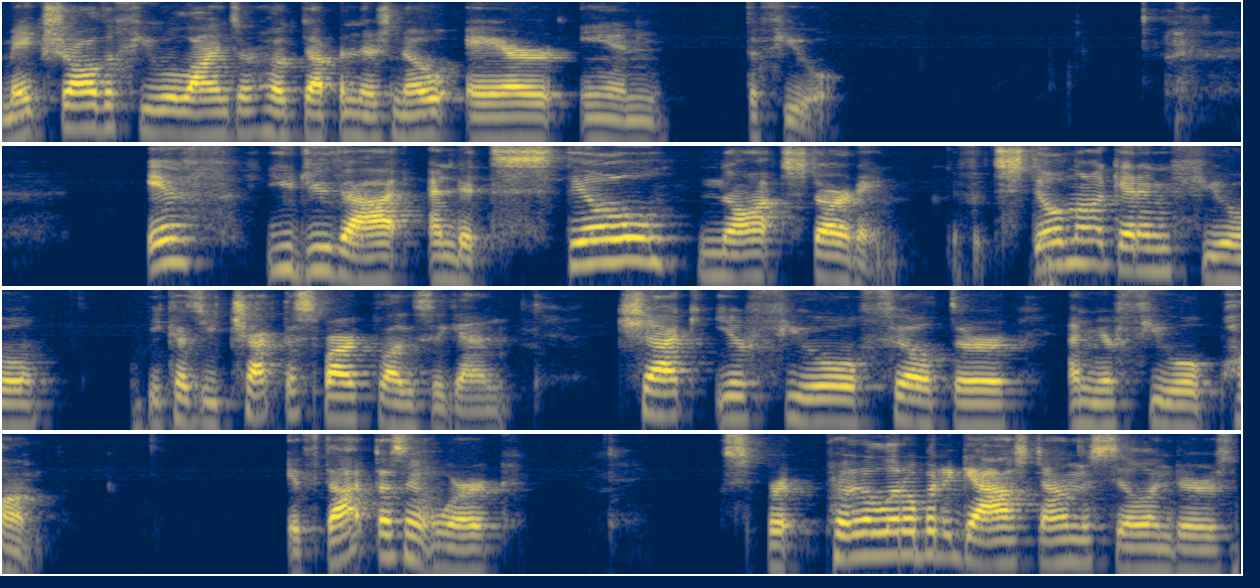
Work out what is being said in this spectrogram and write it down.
make sure all the fuel lines are hooked up and there's no air in the fuel. If you do that and it's still not starting, if it's still not getting fuel because you check the spark plugs again, check your fuel filter and your fuel pump. If that doesn't work, put a little bit of gas down the cylinders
